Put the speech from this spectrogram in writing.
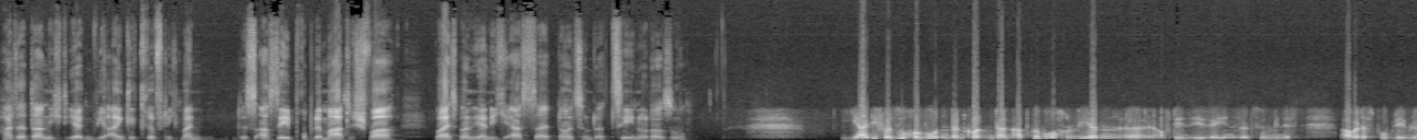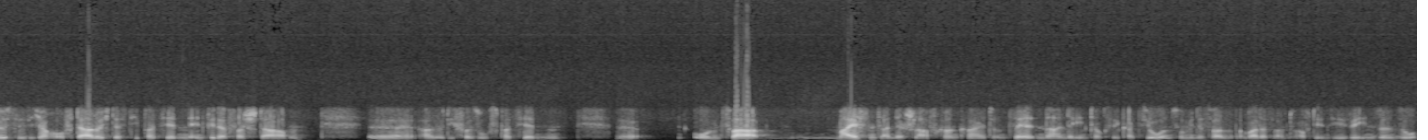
Hat er da nicht irgendwie eingegriffen? Ich meine, das Arsen problematisch war, weiß man ja nicht erst seit 1910 oder so. Ja, die Versuche wurden dann, konnten dann abgebrochen werden, äh, auf den Seeseeinseln zumindest. Aber das Problem löste sich auch oft dadurch, dass die Patienten entweder verstarben, äh, also die Versuchspatienten, äh, und zwar meistens an der Schlafkrankheit und seltener an der Intoxikation, zumindest war, war das auf den Seeseeinseln so,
